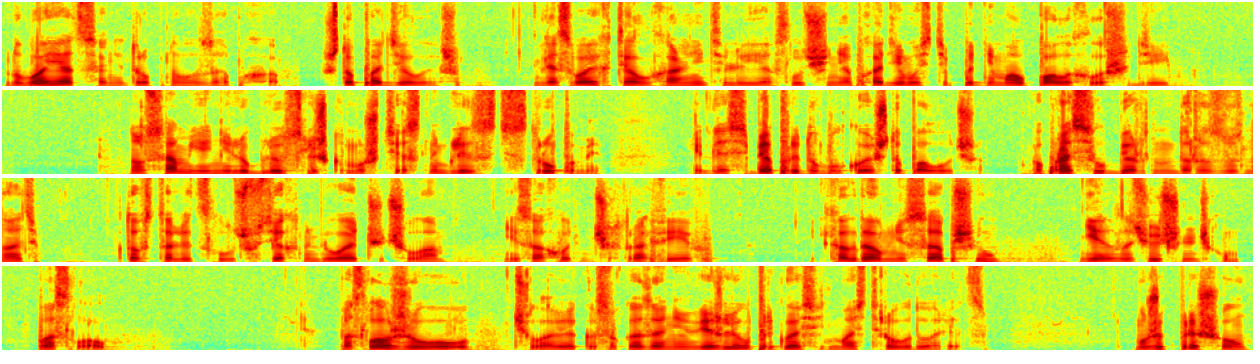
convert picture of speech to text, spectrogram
но боятся они трупного запаха. Что поделаешь, для своих телохранителей я в случае необходимости поднимал палых лошадей, но сам я не люблю слишком уж тесной близости с трупами, и для себя придумал кое-что получше. Попросил Бернарда разузнать, кто в столице лучше всех набивает чучела из охотничьих трофеев. И когда он мне сообщил, я за чучельничком послал. Послал живого человека с указанием вежливо пригласить мастера во дворец. Мужик пришел.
